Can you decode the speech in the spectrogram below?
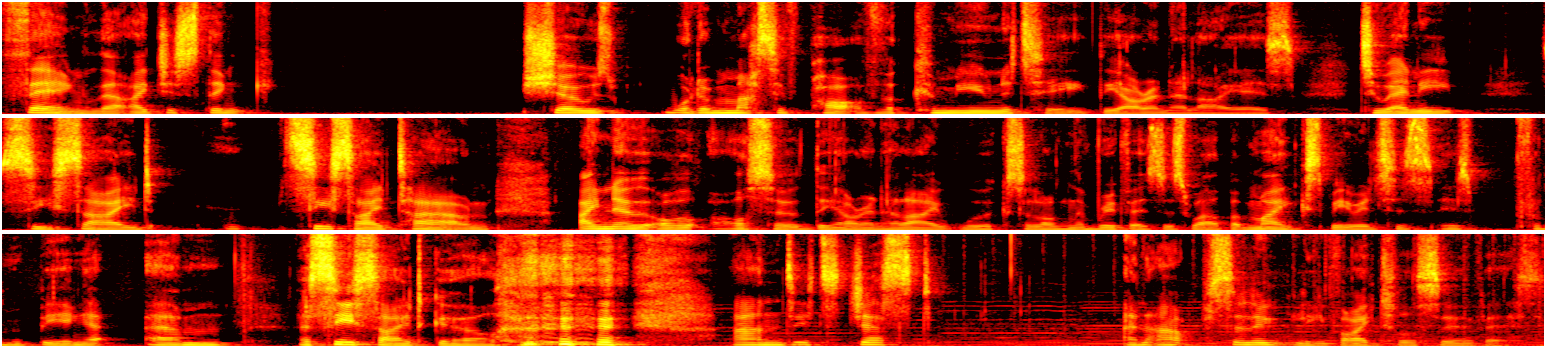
thing that I just think shows what a massive part of the community the RNLI is to any seaside seaside town. I know also the RNLI works along the rivers as well, but my experience is, is from being a, um, a seaside girl. and it's just an absolutely vital service.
